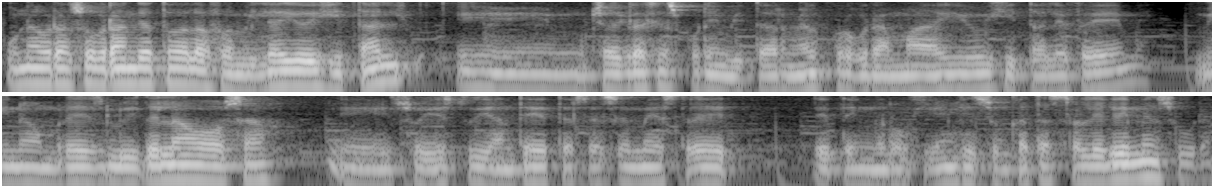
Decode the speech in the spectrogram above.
Un abrazo grande a toda la familia IO Digital. Eh, muchas gracias por invitarme al programa IO Digital FM. Mi nombre es Luis de la Osa. Eh, soy estudiante de tercer semestre de, Tecnología en Gestión Catastral y Agrimensura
